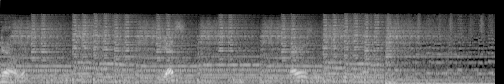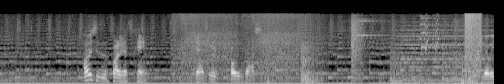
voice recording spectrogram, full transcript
No. Yes? Obviously, the fight against the king. Chancellor is probably the boss. really?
